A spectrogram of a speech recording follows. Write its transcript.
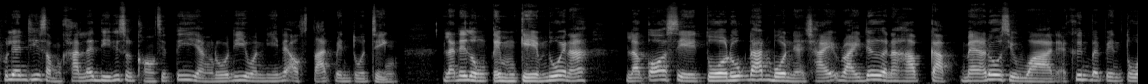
ผู้เล่นที่สำคัญและดีที่สุดของซิตี้อย่างโรดี้วันนี้ได้ออกสตาร์ทเป็นตัวจริง และได้ลงเต็มเกมด้วยนะ แล้วก็เสียตัวรุกด้านบนเนี่ยใช้ไรเดอร์นะครับกับแมนาโดซิวาเนี่ยขึ้นไปเป็นตัว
